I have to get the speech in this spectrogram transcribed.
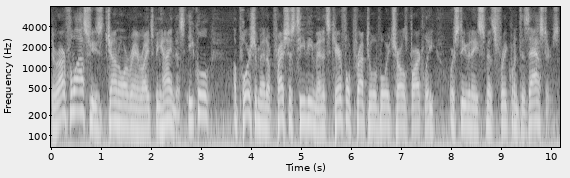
There are philosophies, John Ourand writes, behind this. Equal apportionment of precious TV minutes, careful prep to avoid Charles Barkley or Stephen A. Smith's frequent disasters.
